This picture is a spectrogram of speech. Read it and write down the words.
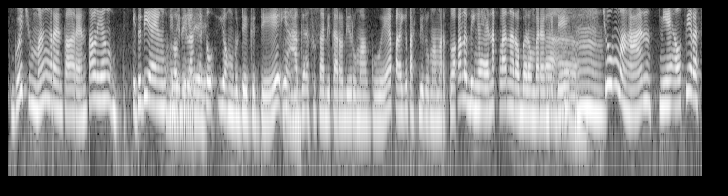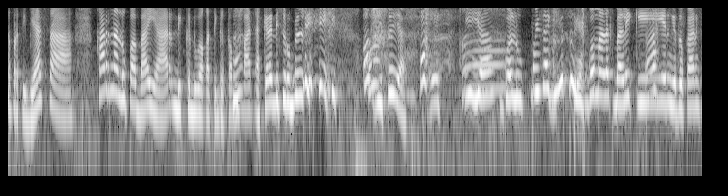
gue cuman ngerental-rental yang itu dia yang Yang lo bilang gede-gede. itu yang gede-gede yang Hmm. agak susah ditaruh di rumah gue apalagi pas di rumah mertua kan lebih nggak enak lah naruh barang-barang gede Hmm. cuman Nia Elvira seperti biasa karena lupa bayar di kedua ketiga keempat akhirnya disuruh beli Oh gitu ya? Eh, iya gue lupa Bisa gitu ya? gue males balikin gitu kan Tapi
